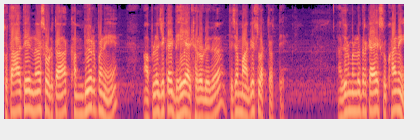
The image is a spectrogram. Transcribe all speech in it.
स्वतः ते न सोडता खंबीरपणे आपलं जे काही ध्येय आहे ठरवलेलं त्याच्या मागेच लागतात ते. अजून म्हणलं तर काय सुखाने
